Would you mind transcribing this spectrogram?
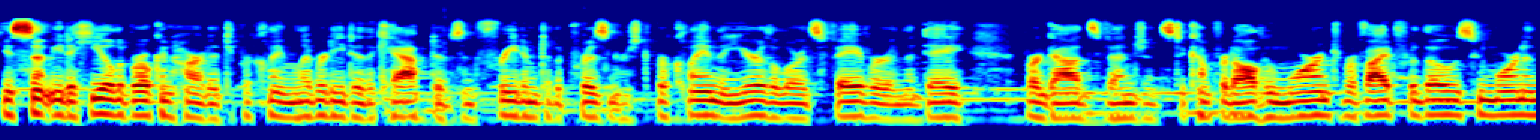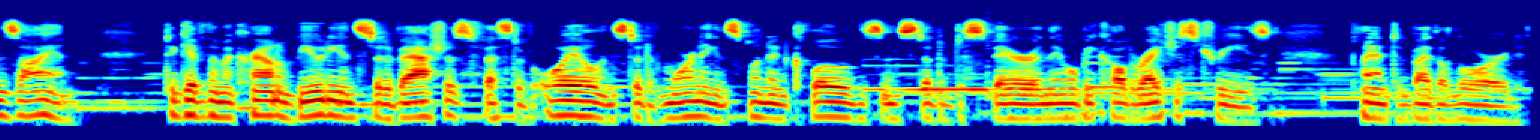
He has sent me to heal the brokenhearted, to proclaim liberty to the captives and freedom to the prisoners, to proclaim the year of the Lord's favor and the day of our God's vengeance, to comfort all who mourn, to provide for those who mourn in Zion, to give them a crown of beauty instead of ashes, festive oil instead of mourning, and splendid clothes instead of despair, and they will be called righteous trees planted by the Lord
